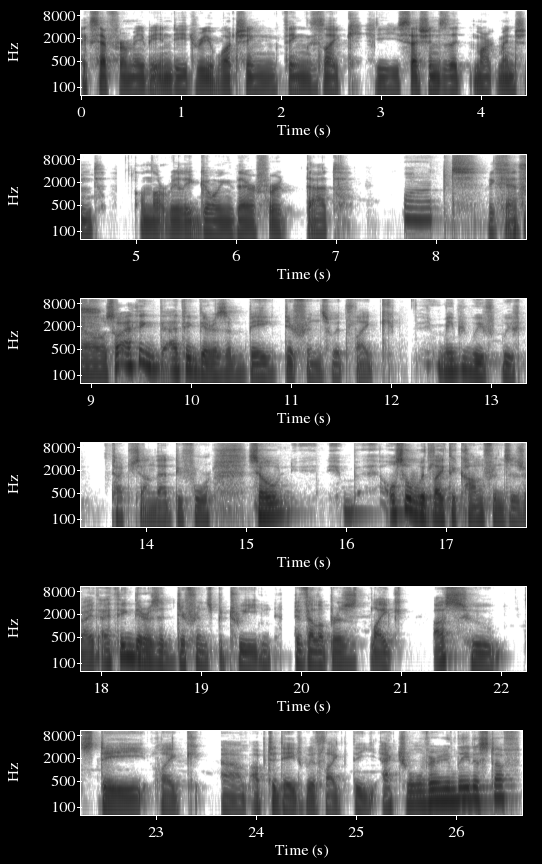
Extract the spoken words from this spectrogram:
except for maybe indeed rewatching things like the sessions that Mark mentioned. I'm not really going there for that. What? I guess. No, so I think I think there is a big difference with like maybe we've we've touched on that before. So also with like the conferences, right? I think there is a difference between developers like us who stay like um, up to date with like the actual very latest stuff,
